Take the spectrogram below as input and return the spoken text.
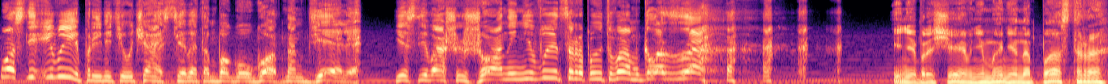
После и вы примете участие в этом богоугодном деле — если ваши жены не выцарапают вам глаза!» И не обращая внимания на пастора,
